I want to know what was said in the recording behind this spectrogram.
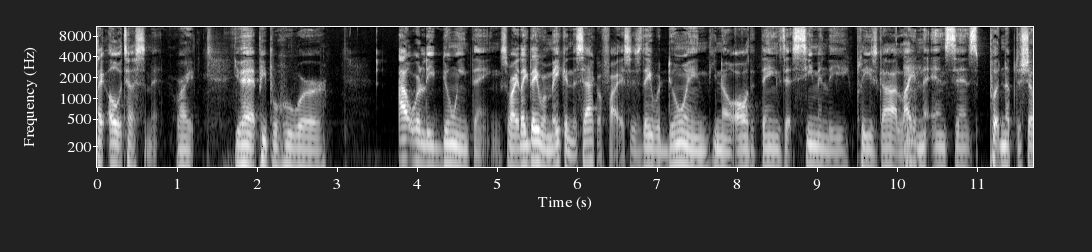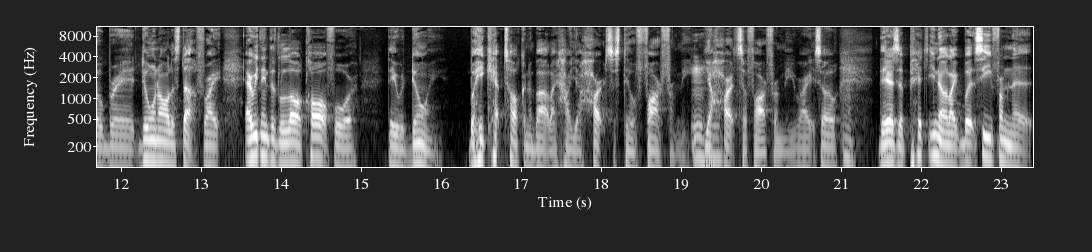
like Old Testament, right? You had people who were outwardly doing things, right? Like they were making the sacrifices, they were doing, you know, all the things that seemingly please God, lighting mm. the incense, putting up the showbread, doing all the stuff, right? Everything that the law called for, they were doing. But he kept talking about like how your hearts are still far from me. Your mm-hmm. hearts are far from me, right? So mm. there's a pitch, you know, like but see from the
